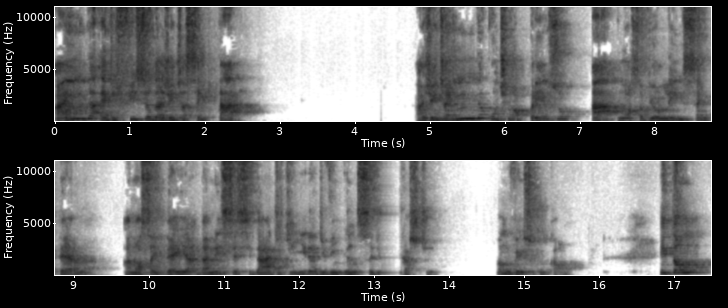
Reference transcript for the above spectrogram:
Ainda é difícil da gente aceitar. A gente ainda continua preso à nossa violência interna, à nossa ideia da necessidade de ira, de vingança, de castigo. Vamos ver isso com calma. Então,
